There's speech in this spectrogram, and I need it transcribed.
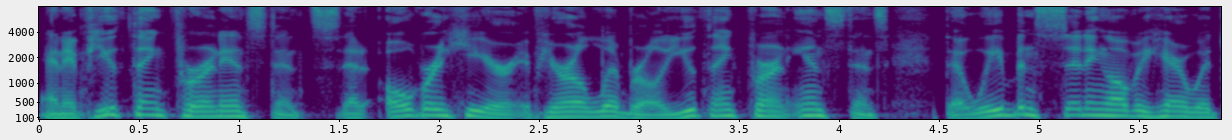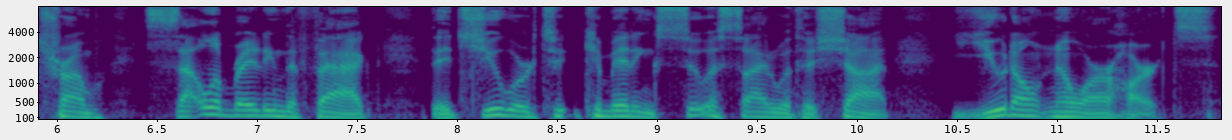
And if you think for an instance that over here, if you're a liberal, you think for an instance that we've been sitting over here with Trump celebrating the fact that you were t- committing suicide with a shot, you don't know our hearts.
